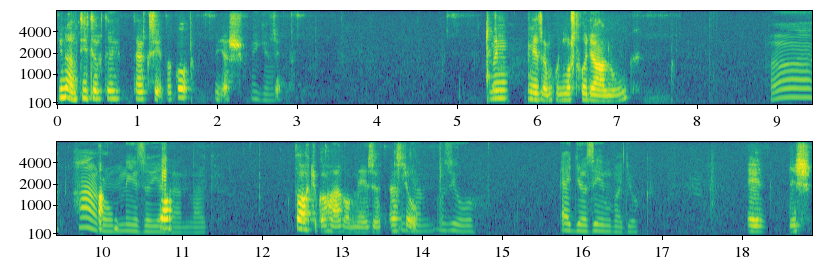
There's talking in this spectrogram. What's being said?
Mi nem ti törtétek szét, akkor ügyes. igen. Megnézem, hogy most hogy állunk. Ö, három néző jelenleg. Tartjuk a három nézőt, ez jó. Igen, az jó. Egy az én vagyok. Én is.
